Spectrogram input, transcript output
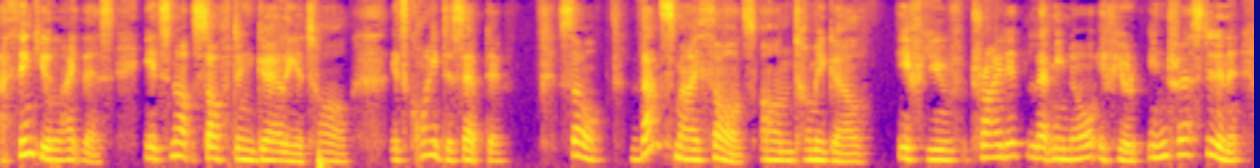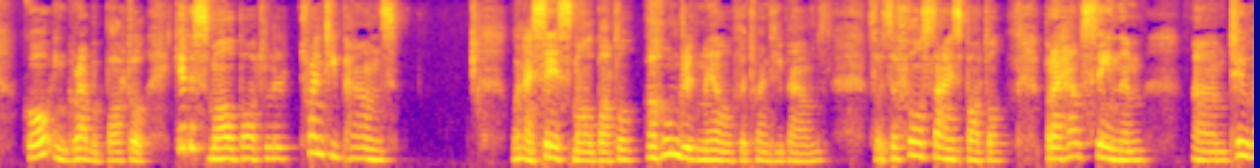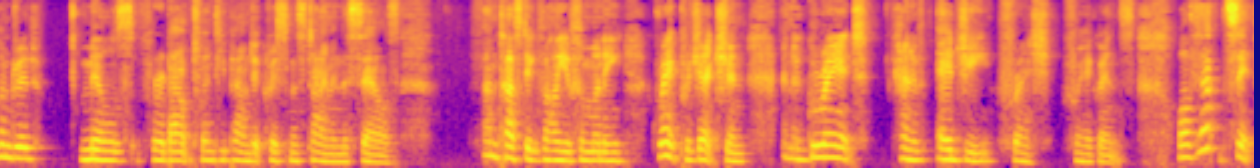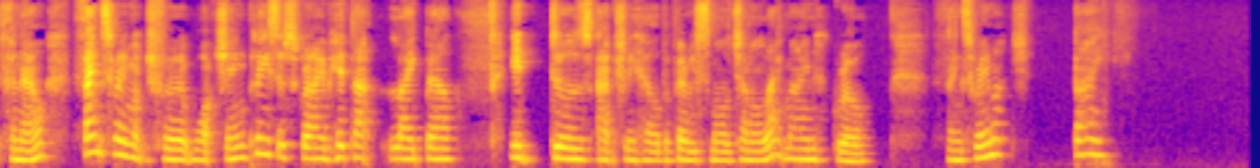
I think you'll like this. It's not soft and girly at all. It's quite deceptive. So that's my thoughts on Tommy Girl. If you've tried it, let me know. If you're interested in it, go and grab a bottle. Get a small bottle of 20 pounds when I say small bottle, 100 ml for £20. So it's a full size bottle, but I have seen them um, 200 mils for about £20 at Christmas time in the sales. Fantastic value for money, great projection, and a great kind of edgy, fresh fragrance. Well, that's it for now. Thanks very much for watching. Please subscribe, hit that like bell. It does actually help a very small channel like mine grow. Thanks very much. Bye.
